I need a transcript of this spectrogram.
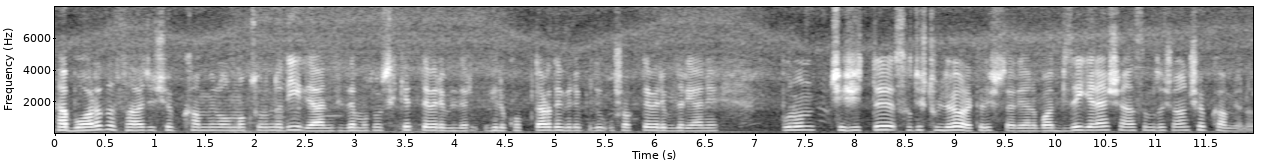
Ha bu arada sadece çöp kamyon olmak zorunda değil yani size motosiklet de verebilir, helikopter de verebilir, uçak da verebilir yani bunun çeşitli satış türleri var arkadaşlar yani bize gelen şansımıza şu an çöp kamyonu.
